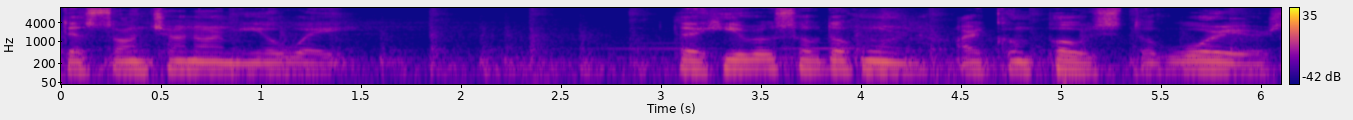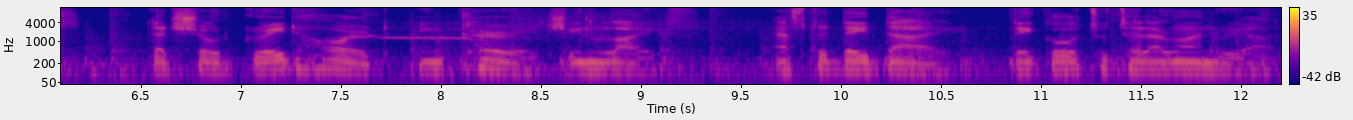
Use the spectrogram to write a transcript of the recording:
the Seanchan army away. The heroes of the Horn are composed of warriors that showed great heart and courage in life. After they die, they go to Tel'aran'rhiod,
